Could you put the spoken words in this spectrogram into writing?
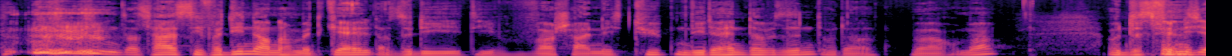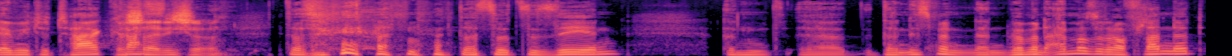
Das heißt, die verdienen auch noch mit Geld, also die, die wahrscheinlich Typen, die dahinter sind oder wer auch immer. Und das finde ich irgendwie total krass. Wahrscheinlich schon. Das, das so zu sehen. Und äh, dann ist man, dann, wenn man einmal so drauf landet,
